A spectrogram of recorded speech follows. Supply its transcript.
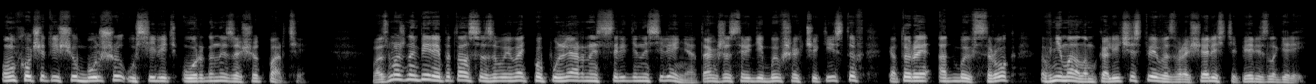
он хочет еще больше усилить органы за счет партии. Возможно, Берия пытался завоевать популярность среди населения, а также среди бывших чекистов, которые, отбыв срок, в немалом количестве возвращались теперь из лагерей.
